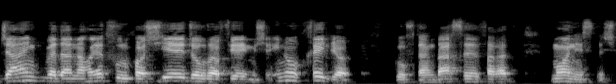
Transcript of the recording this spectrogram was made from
جنگ و در نهایت فروپاشی جغرافیایی میشه. اینو خیلی گفتن. بحث فقط ما نیستش.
